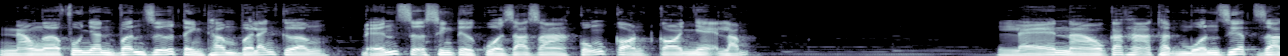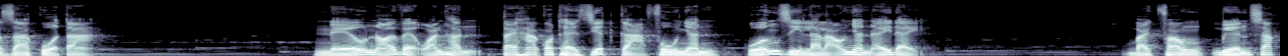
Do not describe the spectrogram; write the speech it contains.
Nào ngờ phu nhân vẫn giữ tình thâm với lãnh cường, đến sự sinh tử của Gia Gia cũng còn coi nhẹ lắm. Lẽ nào các hạ thật muốn giết Gia Gia của ta? Nếu nói về oán hận, tại hạ có thể giết cả phu nhân, huống gì là lão nhân ấy đậy. Bạch Phong biến sắc.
